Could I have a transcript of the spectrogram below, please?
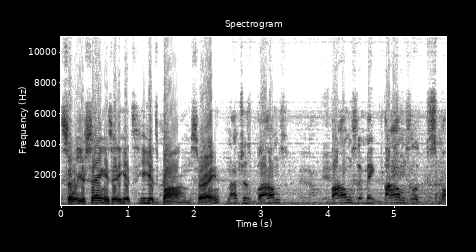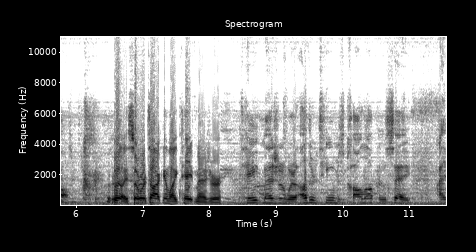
So what you're saying is that he hits he hits bombs, right? Not just bombs, bombs that make bombs look small. Really? So we're talking like tape measure. Tape measure where other teams call up and say, "I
